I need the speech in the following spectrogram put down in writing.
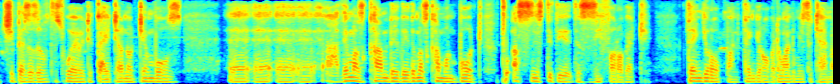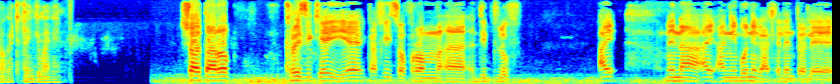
Chipesas of this world, Gaetano Tembos, uh, uh, uh, uh, they must come. They, they, must come on board to assist the the Zifa, Robert. Thank you, Robert. Thank you, Robert. I want to miss the time, Robert. Thank you, my man. Short Rob. Crazy K here, Kagiso from uh, Diepkloof. I mina I angiboni kahle lento le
